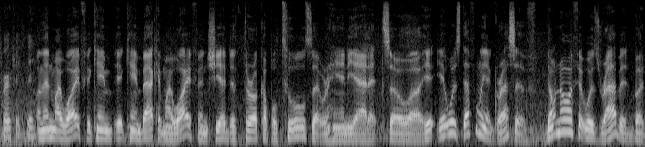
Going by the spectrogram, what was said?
perfectly. And then my wife, it came it came back at my wife, and she had to throw a couple tools that were handy at it. So uh, it, it was definitely aggressive. Don't know if it was rabid, but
